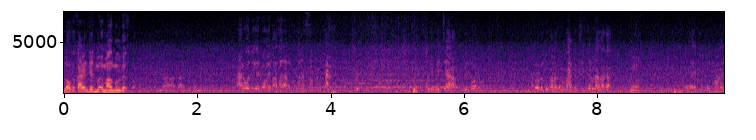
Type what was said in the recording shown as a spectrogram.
লোক কারেন্টের মালমূল বেচবা আর ওদিকে জমি বাজার আর দোকান আছে ওই বেচা বেতন আর ওটা দোকান আছে মার্কেট সিস্টেম না লাগা হ্যাঁ এই প্রত্যেক মানে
